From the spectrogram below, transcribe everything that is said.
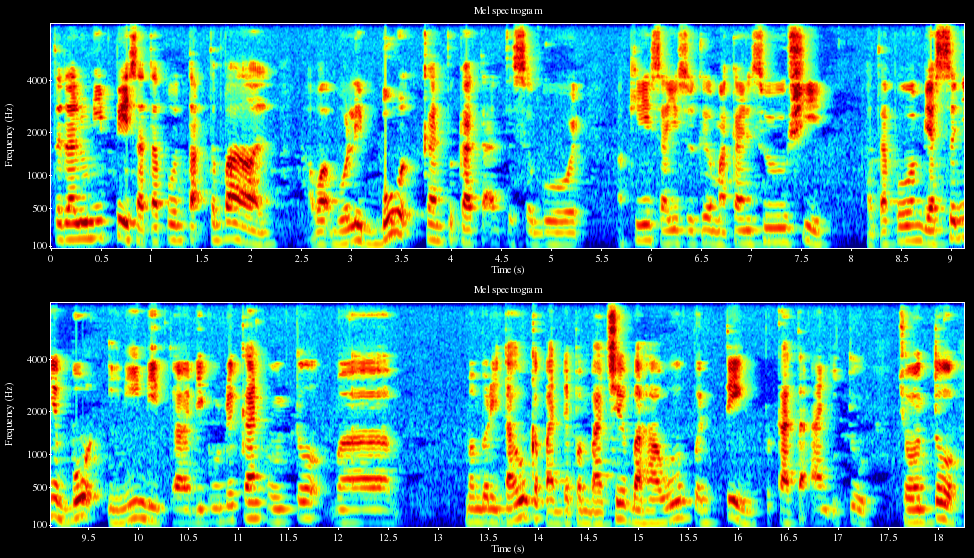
terlalu nipis ataupun tak tebal awak boleh boldkan perkataan tersebut. Okey, saya suka makan sushi ataupun biasanya bold ini di, uh, digunakan untuk uh, memberitahu kepada pembaca bahawa penting perkataan itu. Contoh,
